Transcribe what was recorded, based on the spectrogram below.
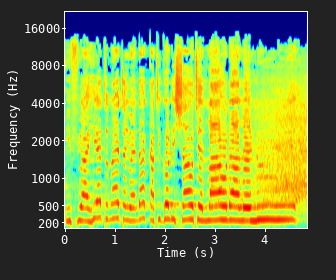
if you are here tonight and you are in that category, shout a loud hallelujah.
